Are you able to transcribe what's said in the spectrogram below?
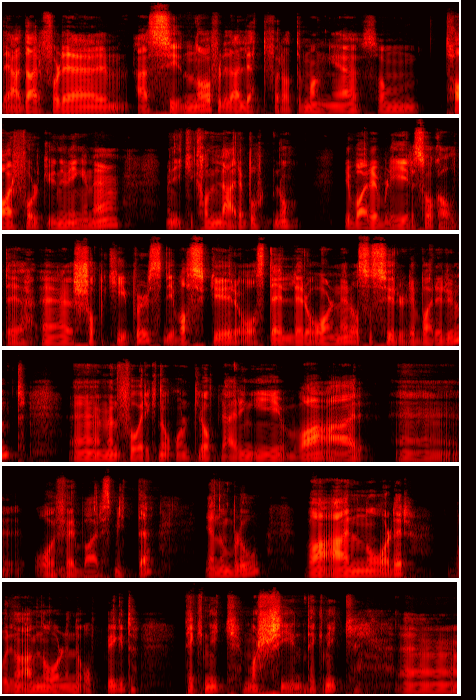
Det er derfor det er synd nå, fordi det er lett for at mange som tar folk under vingene, men ikke kan lære bort noe. De bare blir såkalte uh, shopkeepers. De vasker og steller og ordner, og så surrer de bare rundt. Uh, men får ikke noe ordentlig opplæring i hva er overførbar smitte gjennom blod, hva er nåler, hvordan er nålene oppbygd, teknikk, maskinteknikk. Eh,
